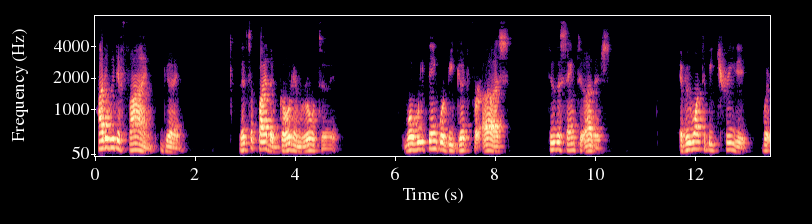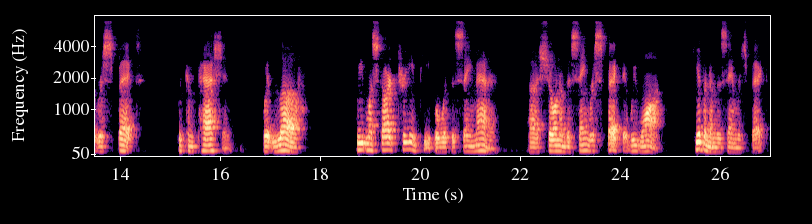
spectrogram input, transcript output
How do we define good? Let's apply the golden rule to it. What we think would be good for us, do the same to others. If we want to be treated with respect, with compassion, with love, we must start treating people with the same manner uh, showing them the same respect that we want, giving them the same respect,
